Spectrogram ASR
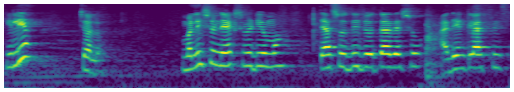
ક્લિયર ચલો. મળીશું નેક્સ્ટ વિડીયોમાં ત્યાં સુધી જોતા રહેશો. આર્યન ક્લાસીસ.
